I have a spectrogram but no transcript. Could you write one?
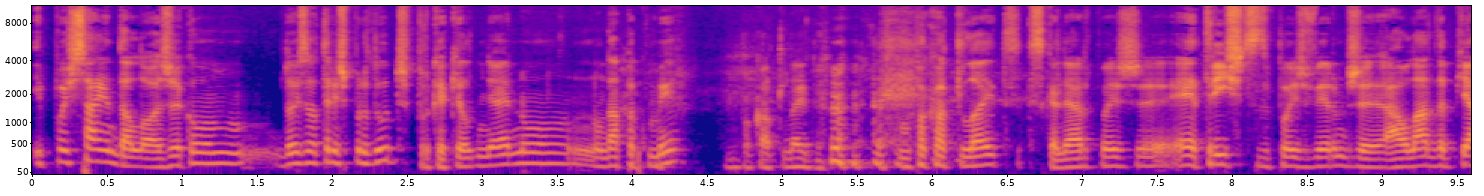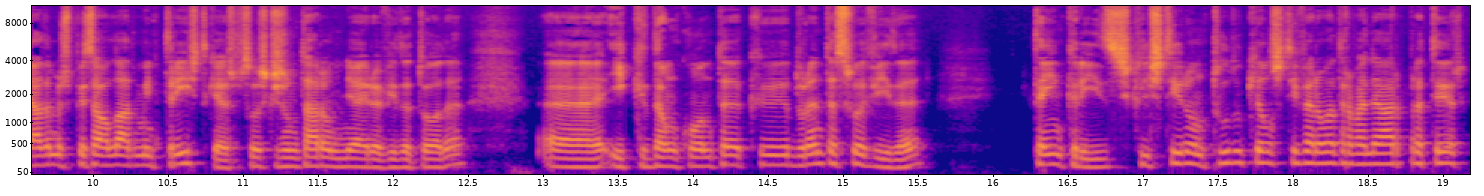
e depois saem da loja com dois ou três produtos, porque aquele dinheiro não, não dá para comer. Um pacote de leite. um pacote de leite, que se calhar depois eh, é triste depois vermos, eh, ao lado da piada, mas depois há o lado muito triste, que é as pessoas que juntaram dinheiro a vida toda uh, e que dão conta que durante a sua vida têm crises que lhes tiram tudo o que eles tiveram a trabalhar para ter.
